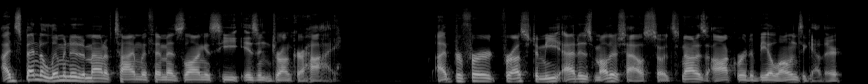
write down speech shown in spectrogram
I'd spend a limited amount of time with him as long as he isn't drunk or high. I'd prefer for us to meet at his mother's house so it's not as awkward to be alone together.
